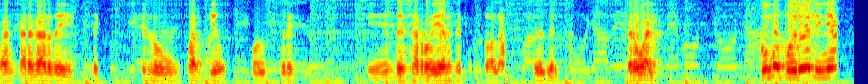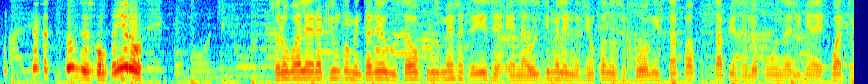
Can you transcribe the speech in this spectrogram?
va a encargar de, de un partido que no eh, desarrollarse con toda la fluidez del caso. Pero bueno, ¿cómo podría alinear entonces, compañeros? Solo voy a leer aquí un comentario de Gustavo Cruz Mesa que dice, en la última alineación cuando se jugó en Iztapa, Tapia salió con una línea de cuatro.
